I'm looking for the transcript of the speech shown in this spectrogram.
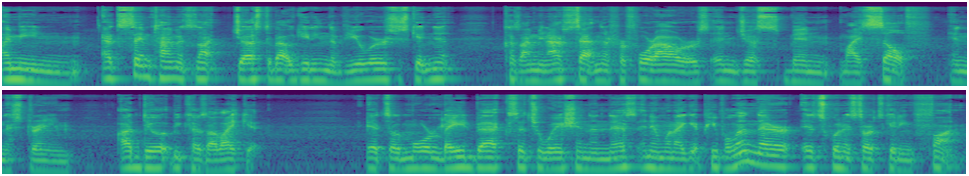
I mean, at the same time, it's not just about getting the viewers, just getting it. Because, I mean, I've sat in there for four hours and just been myself in the stream. I do it because I like it. It's a more laid back situation than this. And then when I get people in there, it's when it starts getting fun.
